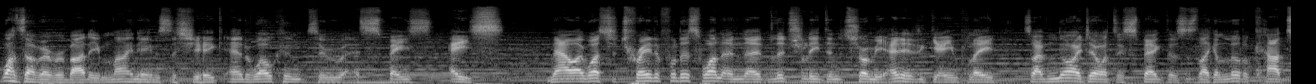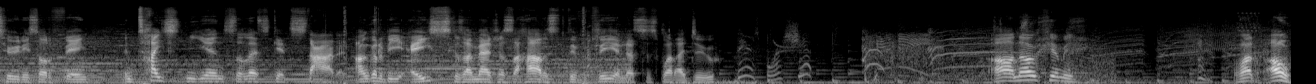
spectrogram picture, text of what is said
What's up everybody, my name is The Shig and welcome to Space Ace. Now I watched the trailer for this one and it literally didn't show me any of the gameplay, so I have no idea what to expect. This is like a little cartoony sort of thing. Enticed me in, so let's get started. I'm gonna be Ace, because I imagine that's the hardest difficulty and that's just what I do. There's Borf's ship. Oh no, Kimmy. What? Oh,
